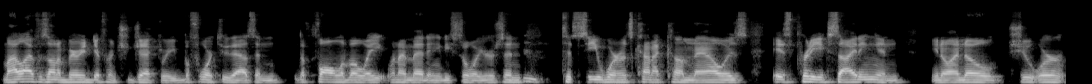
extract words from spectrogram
My life was on a very different trajectory before 2000, the fall of 08 when I met Andy Sawyers, and mm. to see where it's kind of come now is is pretty exciting. And you know, I know, shoot, we're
